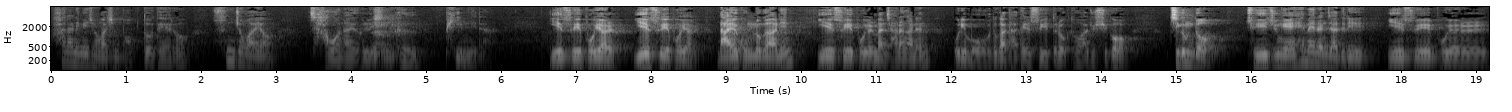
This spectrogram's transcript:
하나님이 정하신 법도대로 순종하여 자원하여 흘리신 그 피입니다. 예수의 보혈, 예수의 보혈, 나의 공로가 아닌 예수의 보혈만 자랑하는 우리 모두가 다 될 수 있도록 도와주시고 지금도 죄 중에 헤매는 자들이 예수의 보혈을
